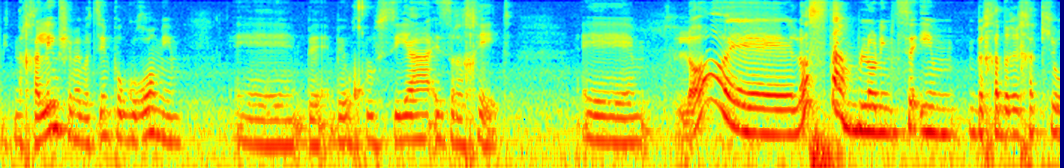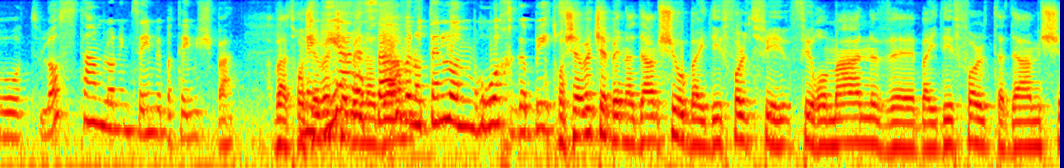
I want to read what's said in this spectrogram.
מתנחלים שמבצעים פוגרומים אה, באוכלוסייה אזרחית. אה, לא, לא סתם לא נמצאים בחדרי חקירות, לא סתם לא נמצאים בבתי משפט. אבל את חושבת שבן אדם... מגיע השר ונותן לו רוח גבית. את חושבת שבן אדם שהוא by default פירומן ו-by default אדם ש...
